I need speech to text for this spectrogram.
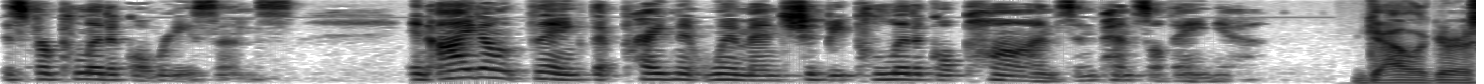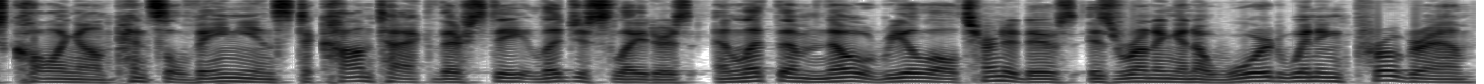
is for political reasons. And I don't think that pregnant women should be political pawns in Pennsylvania. Gallagher is calling on Pennsylvanians to contact their state legislators and let them know Real Alternatives is running an award winning program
